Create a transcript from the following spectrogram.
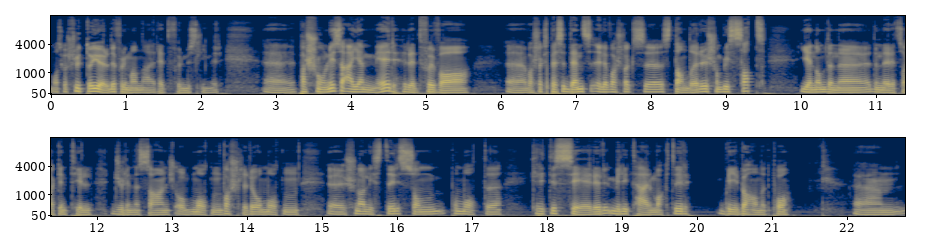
man, skal slutte å gjøre det fordi man er redd for muslimer. Eh, personlig så er jeg mer redd for hva, eh, hva slags presedens eller hva slags eh, standarder som blir satt gjennom denne, denne rettssaken til Julian Assange, og måten varslere og måten eh, journalister som på en måte kritiserer militærmakter, blir behandlet på. Um,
